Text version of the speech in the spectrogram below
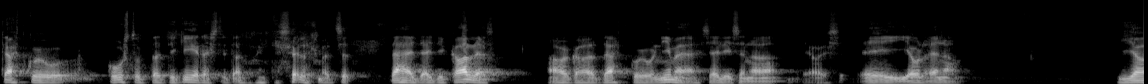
tähtkuju kustutati kiiresti, tähendab mitte selles mõttes, et tähed jäid ikka alles aga tähtkuju nime sellisena ei ole enam. ja,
